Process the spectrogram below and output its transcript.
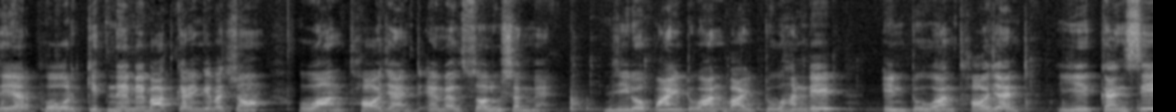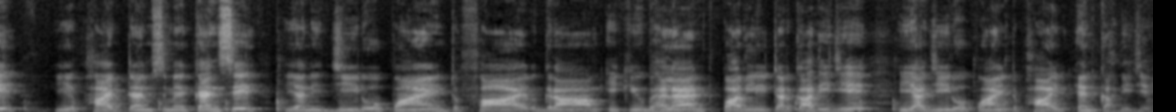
देयर फोर कितने में बात करेंगे बच्चों 1000 थाउजेंड एम एल सोल्यूशन में zero point one by two hundred into one thousand ये कैंसिल ये फाइव टाइम्स में कैंसिल यानी 0.5 ग्राम इक्विवेलेंट पर लीटर कह दीजिए या 0.5 एन कह दीजिए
